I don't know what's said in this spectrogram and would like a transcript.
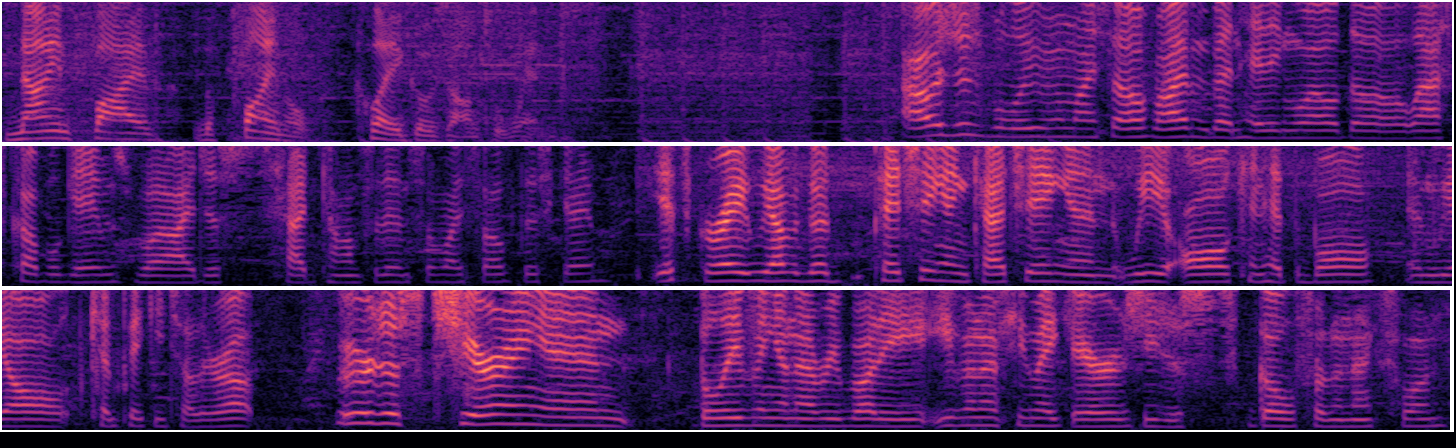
9 5, the final. Clay goes on to win. I was just believing in myself. I haven't been hitting well the last couple games, but I just had confidence in myself this game. It's great. We have a good pitching and catching, and we all can hit the ball, and we all can pick each other up. We were just cheering and believing in everybody. Even if you make errors, you just go for the next one.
